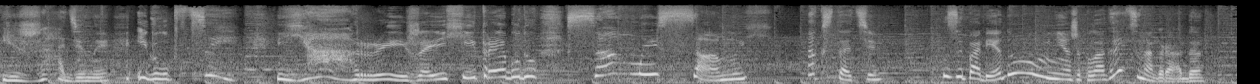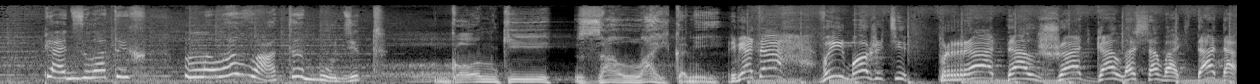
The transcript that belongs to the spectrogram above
и жадины, и глупцы. Я, рыжая и хитрая, буду самый-самый. А, кстати, за победу мне же полагается награда. Пять золотых маловато будет. Гонки за лайками. Ребята, вы можете продолжать голосовать. Да-да,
